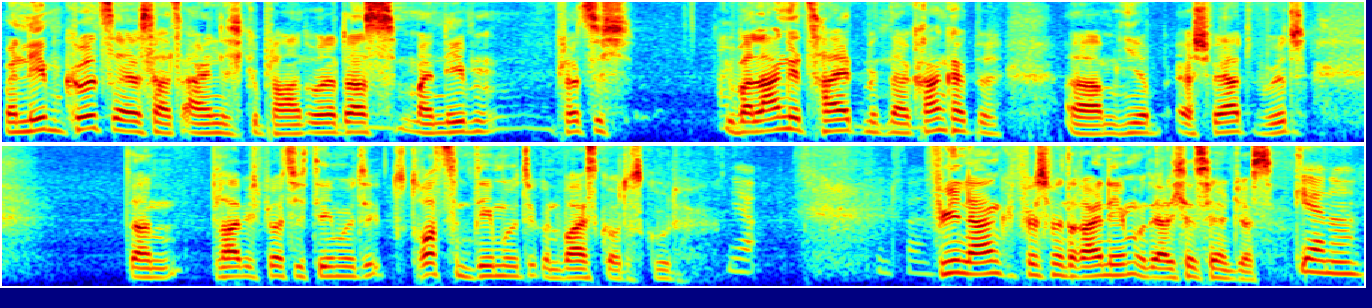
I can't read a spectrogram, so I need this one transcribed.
mein Leben kürzer ist als eigentlich geplant oder dass mein Leben plötzlich über lange Zeit mit einer Krankheit ähm, hier erschwert wird, dann bleibe ich plötzlich demütig, trotzdem demütig und weiß, Gott ist gut. Ja, Vielen Dank fürs mit reinnehmen und ehrlich erzählen, Jess. Gerne.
